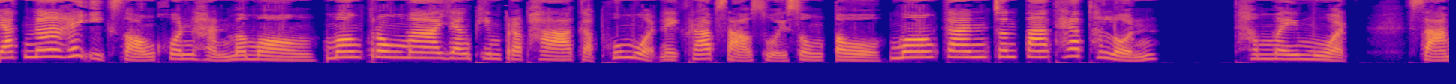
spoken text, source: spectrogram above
ยักหน้าให้อีกสองคนหันมามอง มองตรงมายังพิมประภากับผู้หมวดในคราบสาวสวยทรงโต มองกันจนตาแทบถลนทำไมหมวดสาม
